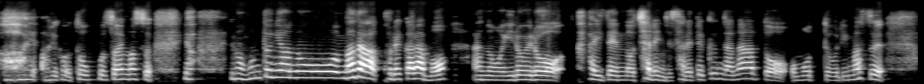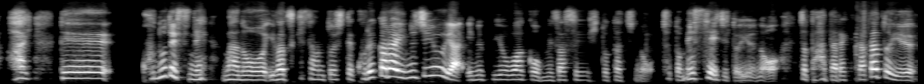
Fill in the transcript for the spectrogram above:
はい、ありがとうございます。いや、でも本当にあの、まだこれからも、あの、いろいろ改善のチャレンジされていくんだなと思っております。はい。で、このですね、まあ、あの、岩月さんとして、これから NGO や NPO ワークを目指す人たちのちょっとメッセージというのを、ちょっと働き方という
